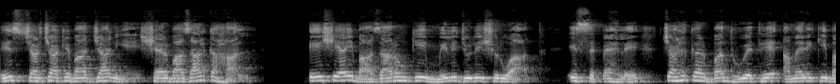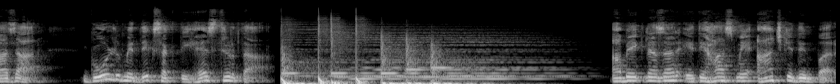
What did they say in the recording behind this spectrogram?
इस चर्चा के बाद जानिए शेयर बाज़ार का हाल। एशियाई बाजारों की मिली जुली शुरुआत। इससे पहले चढ़कर बंद हुए थे अमेरिकी बाज़ार। गोल्ड में दिख सकती है स्थिरता। अब एक नज़र इतिहास में आज के दिन पर।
